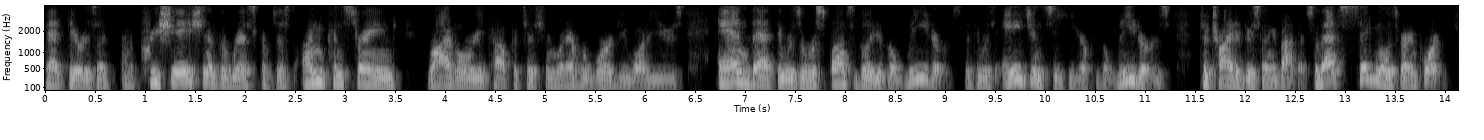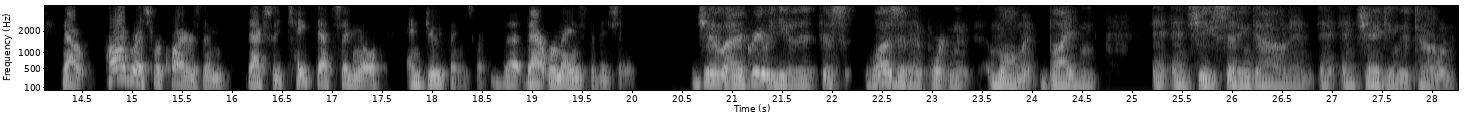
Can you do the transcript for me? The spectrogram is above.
that there is a, an appreciation of the risk of just unconstrained rivalry, competition, whatever word you want to use, and that there was a responsibility of the leaders, that there was agency here for the leaders to try to do something about that. So that signal is very important. Now, progress requires them to actually take that signal and do things. That, that remains to be seen. Jim, I agree with you that this was an important moment. Biden and Xi's sitting down and, and changing the tone.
